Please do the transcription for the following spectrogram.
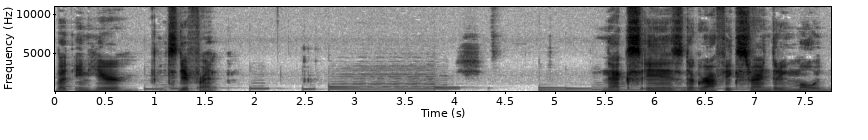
But in here, it's different. Next is the graphics rendering mode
